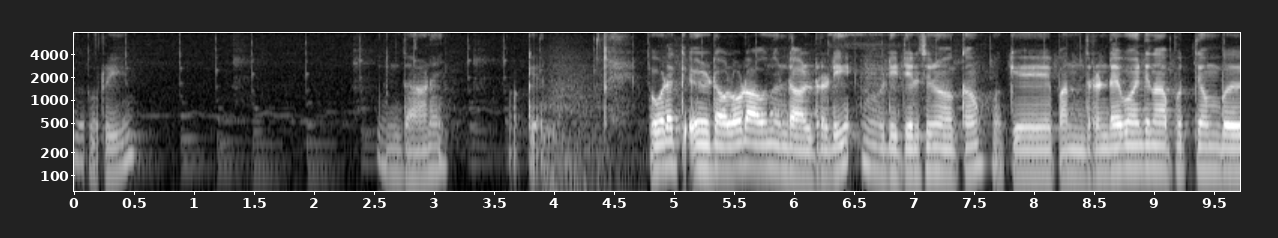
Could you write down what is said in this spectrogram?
സോറി എന്താണ്? ഓക്കെ. ഇവിടെ ഡൗൺലോഡ് ആവുന്നുണ്ട് ഓൾറെഡി ഡീറ്റെയിൽസ് നോക്കാം. ഓക്കെ പന്ത്രണ്ട് പോയിന്റ് നാൽപ്പത്തി ഒമ്പത്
